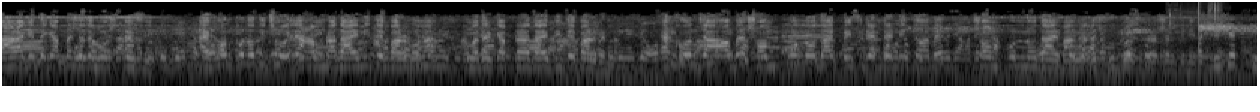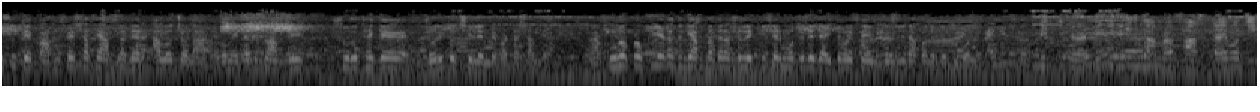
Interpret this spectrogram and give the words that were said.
তার আগে থেকে আপনার সাথে বসতেছি। এখন কোনো কিছু হইলে আমরা দায় নিতে পারব না, আমাদেরকে আপনারা দায় দিতে পারবেন না। এখন যা হবে, সম্পূর্ণ দায় প্রেসিডেন্টের নিতে হবে, সম্পূর্ণ দায় বাংলাদেশ ফুটবল ফেডারেশনকে নিতে ক্রিকেট ইস্যুতে বাফুফের সাথে আপনাদের আলোচনা, এবং এটা কিন্তু আপনি শুরু থেকে জড়িত ছিলেন ব্যাপারটার সাথে। পুরো প্রক্রিয়াটা যদি আপনাদের আসলে কিসের মধ্যে দিয়ে যাইতে এগুলো যদি আপনাদেরকে একটু বলেন। টিকিট আমরা ফার্স্ট টাইম হচ্ছে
